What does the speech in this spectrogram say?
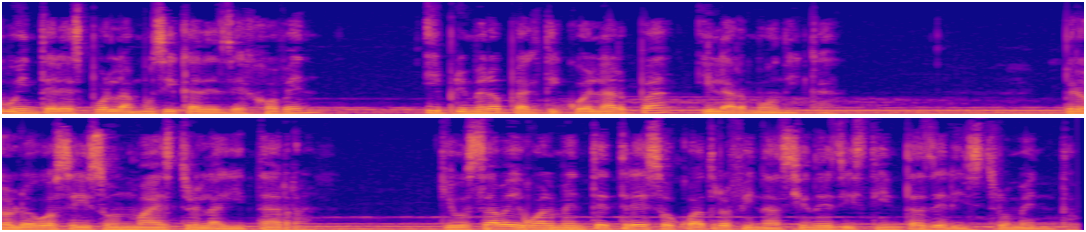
Tuvo interés por la música desde joven y primero practicó el arpa y la armónica, pero luego se hizo un maestro en la guitarra. que usaba igualmente tres o cuatro afinaciones distintas del instrumento.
